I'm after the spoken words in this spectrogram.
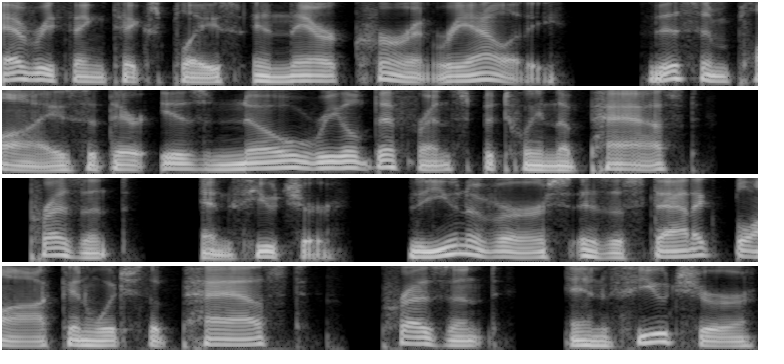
everything takes place in their current reality. This implies that there is no real difference between the past, present and future. The universe is a static block in which the past, present, and future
